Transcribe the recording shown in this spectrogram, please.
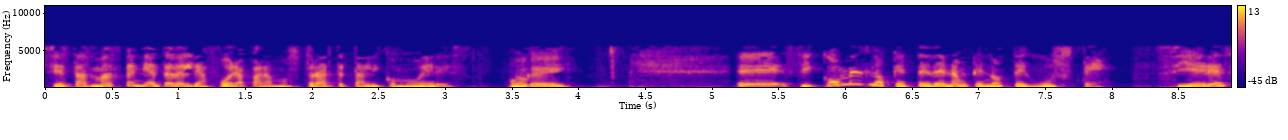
si estás más pendiente del de afuera para mostrarte tal y como eres ¿no? Ok. Eh, si comes lo que te den aunque no te guste si eres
